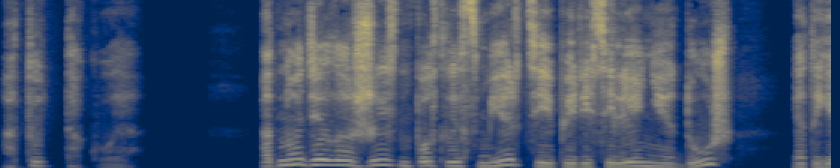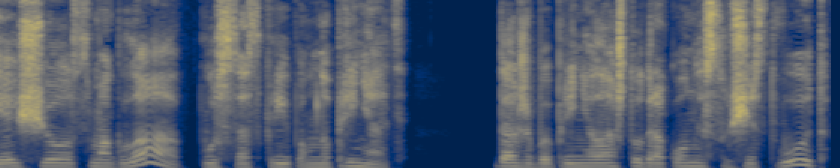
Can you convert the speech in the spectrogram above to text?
А тут такое. Одно дело жизнь после смерти и переселение душ, это я еще смогла, пусть со скрипом, но принять. Даже бы приняла, что драконы существуют,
